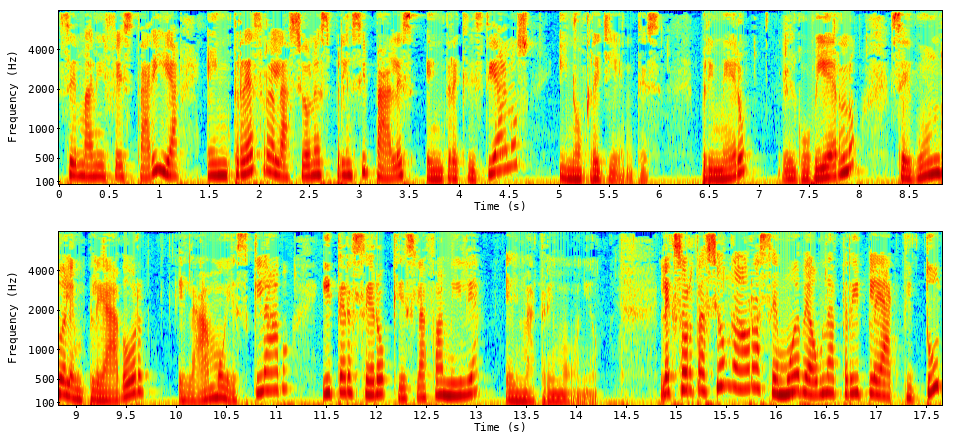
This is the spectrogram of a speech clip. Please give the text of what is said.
se manifestaría en tres relaciones principales entre cristianos y no creyentes. Primero, el gobierno, segundo, el empleador, el amo y esclavo, y tercero, que es la familia, el matrimonio. La exhortación ahora se mueve a una triple actitud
